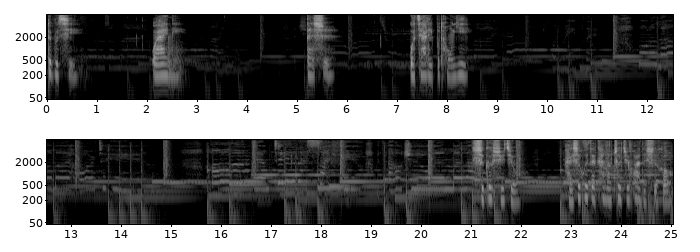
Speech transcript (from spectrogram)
对不起，我爱你，但是我家里不同意。时隔许久，还是会在看到这句话的时候，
